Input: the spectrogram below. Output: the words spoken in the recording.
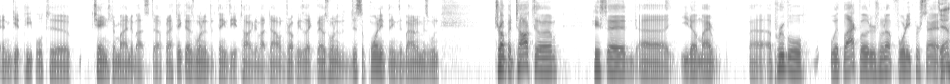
and get people to change their mind about stuff. And I think that was one of the things he had talked about Donald Trump. He's like, that was one of the disappointing things about him is when Trump had talked to him, he said, uh, you know, my uh, approval with black voters went up 40%. yeah,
